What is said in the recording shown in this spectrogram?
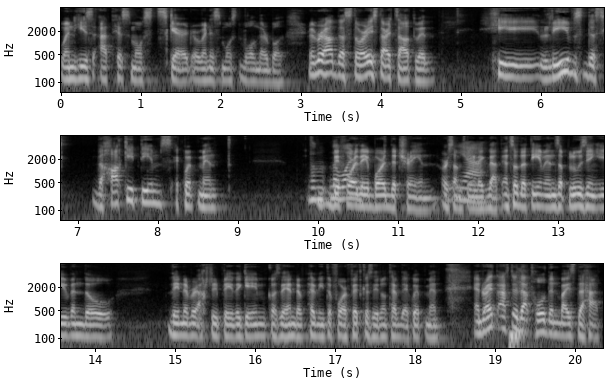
when he's at his most scared or when he's most vulnerable. Remember how the story starts out with he leaves the the hockey team's equipment the, the before one, they board the train or something Yeah. like that. And so the team ends up losing even though they never actually play the game because they end up having to forfeit because they don't have the equipment. And right after that Holden buys the hat.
